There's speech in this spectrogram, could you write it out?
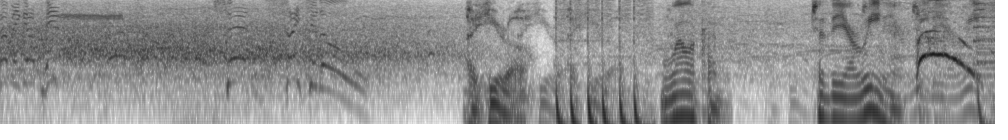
coming up here. Sensational. a hero. Welcome to the arena. So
